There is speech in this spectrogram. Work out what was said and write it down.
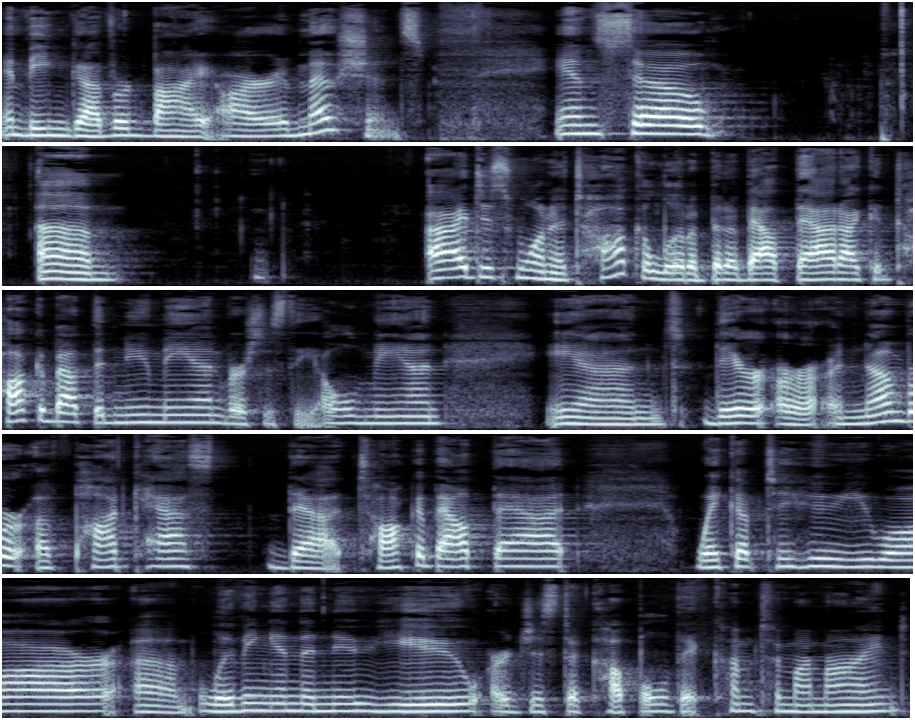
and being governed by our emotions. And so, um, I just want to talk a little bit about that. I could talk about the new man versus the old man. And there are a number of podcasts that talk about that. Wake Up to Who You Are, um, Living in the New You are just a couple that come to my mind.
